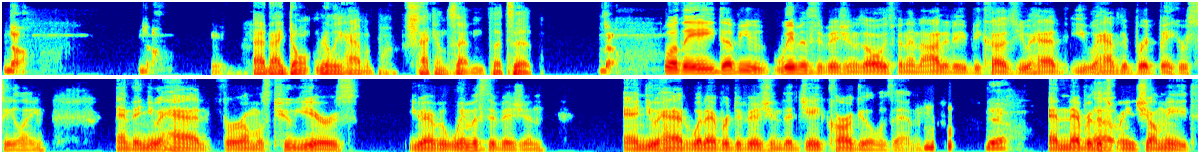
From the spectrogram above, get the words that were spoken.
No. No. And I don't really have a second sentence. That's it. No. Well, the AEW women's division has always been an oddity because you had you have the Britt Baker ceiling, and then you had for almost two years you have a women's division, and you had whatever division that Jade Cargill was in, Yeah. and never the Uh, twain shall meet.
